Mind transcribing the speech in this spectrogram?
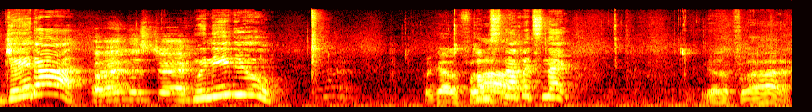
Jada, Come in this, Jay. we need you. We gotta fly. Come snap its neck. We gotta fly.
